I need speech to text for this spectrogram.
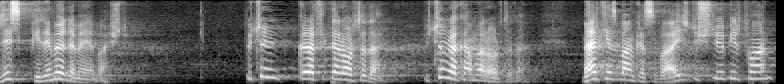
risk primi ödemeye başlıyor. Bütün grafikler ortada. Bütün rakamlar ortada. Merkez Bankası faiz düşürüyor bir puan.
